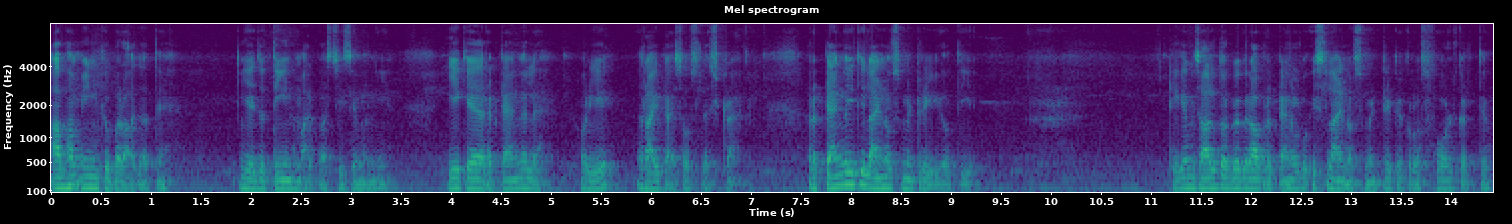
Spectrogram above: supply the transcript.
अब हम इनके ऊपर आ जाते हैं। ये जो तीन हमारे पास चीज़ें बनी है, ये क्या है? रेक्टेंगल है। और ये राइट आइसोसलेस ट्रायंगल रेक्टेंगल की लाइन ऑफ़ सिमेट्री ये होती है। ठीक है, मिसाल के तौर पे अगर आप रेक्टेंगल को इस लाइन ऑफ़ सिमेट्री के क्रॉस फोल्ड करते हो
